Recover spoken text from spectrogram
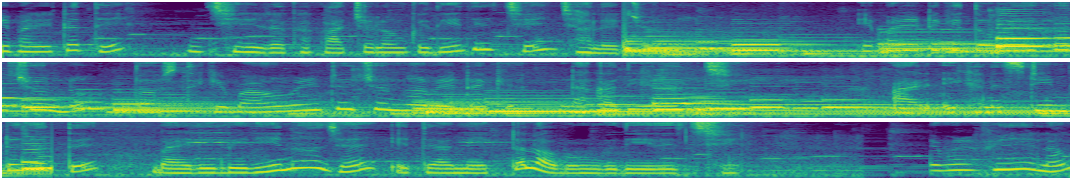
এবার এটাতে ছিঁড়ে রাখা কাঁচা লঙ্কা দিয়ে দিচ্ছি ঝালের জন্য। এবার এটাকে দমে রাখার জন্য দশ থেকে বারো মিনিটের জন্য আমি এটাকে ঢাকা দিয়ে রাখছি। আর এখানে স্টিমটা যাতে বাইরে বেরিয়ে না যায়, এতে আমি একটা লবঙ্গ দিয়ে দিচ্ছি। এবার ফিরে এলাম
